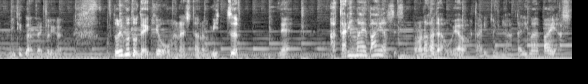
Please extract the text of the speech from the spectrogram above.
見てください、とにかく。ということで、今日お話したのは3つ。ね。当たり前バイアスですよ。この中では親は2人というのは当たり前バイアス。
